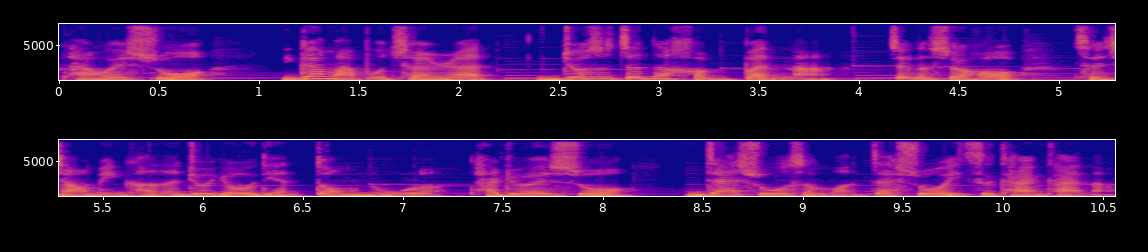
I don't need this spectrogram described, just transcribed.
他会说：“你干嘛不承认？你就是真的很笨呐！”这个时候，陈小明可能就有点动怒了，他就会说：“你在说什么？再说一次看看呐！”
